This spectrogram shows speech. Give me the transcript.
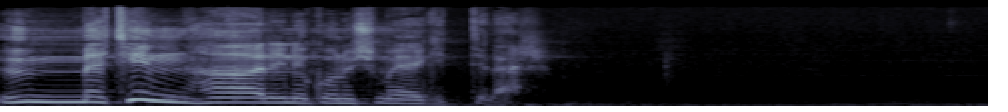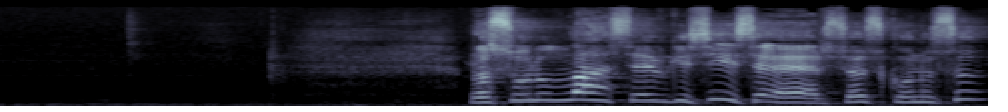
Ümmetin halini konuşmaya gittiler. Resulullah sevgisi ise eğer söz konusu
